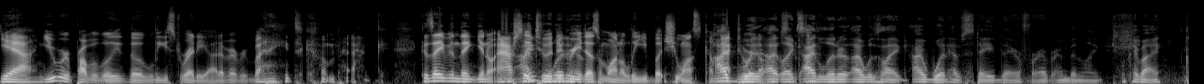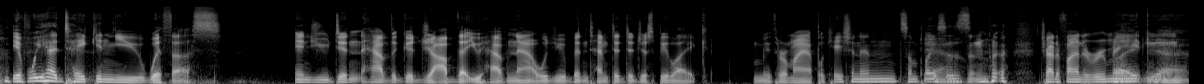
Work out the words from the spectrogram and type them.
Yeah, you were probably the least ready out of everybody to come back. Because I even think you know Yeah, Ashley I to a degree have- doesn't want to leave, but she wants to come I back to her would. I like. I literally. I was like. I would have stayed there forever and been like, okay, bye. if we had taken you with us and you didn't have the good job that you have now, would you have been tempted to just be like, let me throw my application in some places and try to find a roommate? Like, and- yeah,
